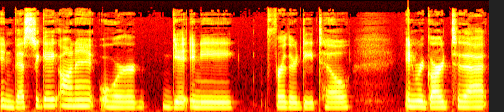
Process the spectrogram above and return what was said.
investigate on it or get any further detail in regard to that.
